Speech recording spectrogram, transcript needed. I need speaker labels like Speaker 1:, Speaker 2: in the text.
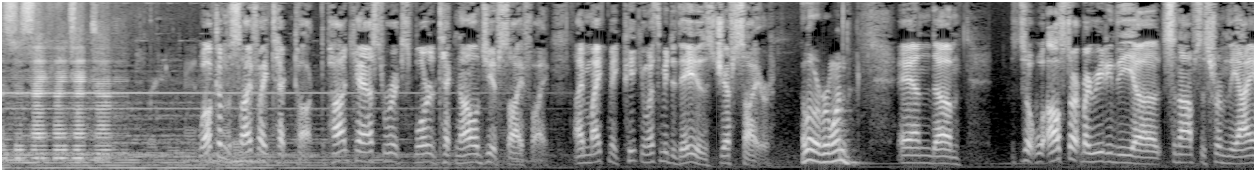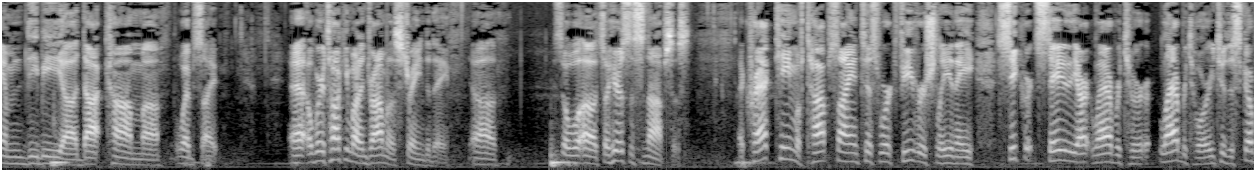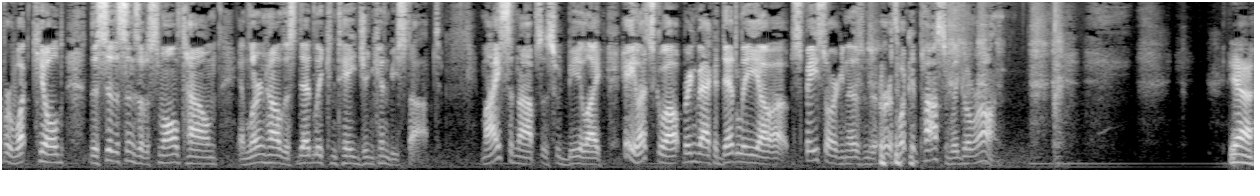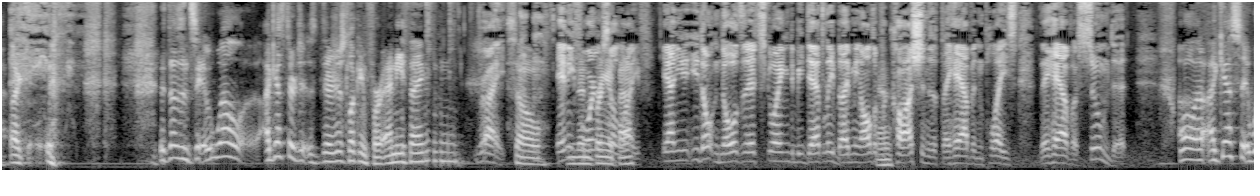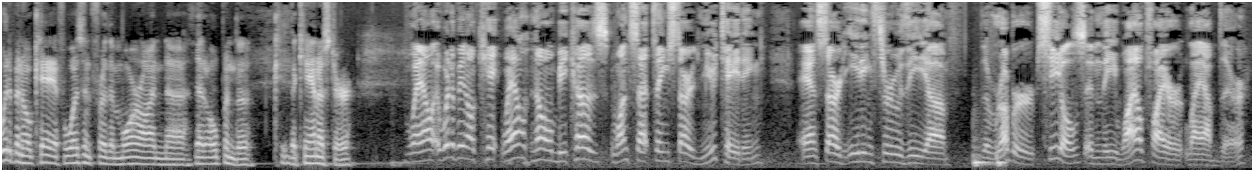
Speaker 1: This is Sci-Fi Tech Talk.
Speaker 2: Welcome to Sci-Fi Tech Talk, the podcast where we explore the technology of sci-fi. I'm Mike McPeak, and with me today is Jeff Sire.
Speaker 3: Hello, everyone.
Speaker 2: And um, so I'll start by reading the uh, synopsis from the IMDb.com uh, website. Uh, we're talking about Andromeda Strain today. Uh, so, uh, so here's the synopsis. A crack team of top scientists work feverishly in a secret state of the art laboratory, to discover what killed the citizens of a small town and learn how this deadly contagion can be stopped. My synopsis would be like, hey, let's go out, bring back a deadly uh, space organism to Earth. What could possibly go wrong?
Speaker 3: Yeah, like it doesn't say. Well, I guess they're just, they're just looking for anything,
Speaker 2: right?
Speaker 3: So
Speaker 2: any forms of life. Yeah, you, you don't know that it's going to be deadly, but I mean, all the yeah. precautions that they have in place, they have assumed it.
Speaker 3: Well, I guess it would have been okay if it wasn't for the moron uh, that opened the the canister.
Speaker 2: Well, it would have been okay. Well, no, because once that thing started mutating and started eating through the uh, the rubber seals in the wildfire lab there,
